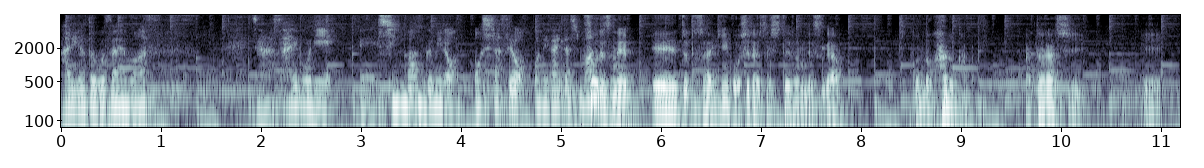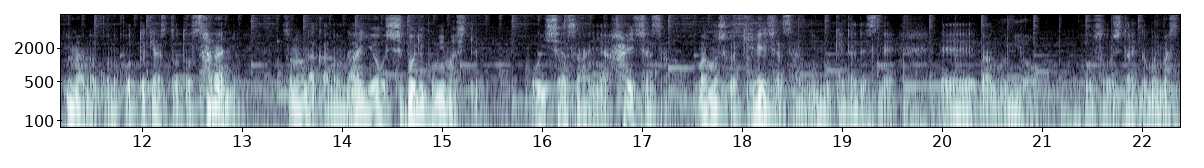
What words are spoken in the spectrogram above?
うん、ありがとうございます。じゃあ最後に、えー、新番組のお知らせをお願いいたします。そうですね、えー、ちょっと最近お知らせしてるんですが今度春から新しい、えー、今のこのポッドキャストとさらにその中の内容を絞り込みましてお医者さんや歯医者さん、まあ、もしくは経営者さんに向けたですね、えー、番組を放放送したいと思います、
